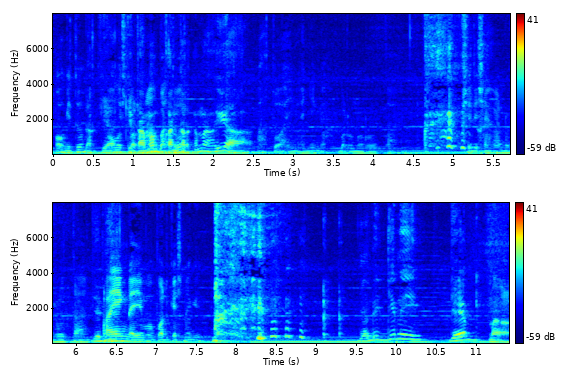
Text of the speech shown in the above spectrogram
Oh gitu? Dak ya, oh, kita mah bukan terkenal iya. Ah tuh aing anjing ah baru nurutan. Bisa disangka nurutan. Jadi- prank dah mah podcast lagi jadi gini game nah,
